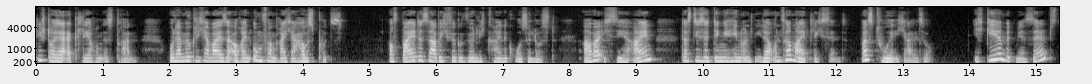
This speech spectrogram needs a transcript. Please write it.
die Steuererklärung ist dran oder möglicherweise auch ein umfangreicher Hausputz. Auf beides habe ich für gewöhnlich keine große Lust. Aber ich sehe ein, dass diese Dinge hin und wieder unvermeidlich sind. Was tue ich also? Ich gehe mit mir selbst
